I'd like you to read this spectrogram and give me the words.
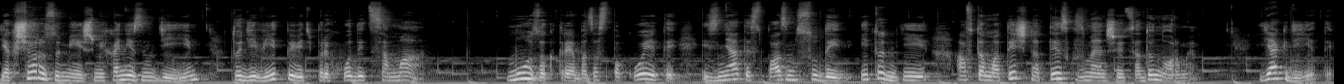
Якщо розумієш механізм дії, тоді відповідь приходить сама. Мозок треба заспокоїти і зняти спазм судин, і тоді автоматично тиск зменшується до норми. Як діяти?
